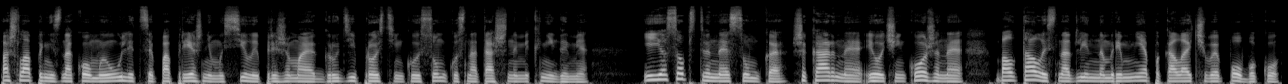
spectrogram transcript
пошла по незнакомой улице, по-прежнему силой прижимая к груди простенькую сумку с Наташиными книгами. Ее собственная сумка, шикарная и очень кожаная, болталась на длинном ремне, поколачивая по боку,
